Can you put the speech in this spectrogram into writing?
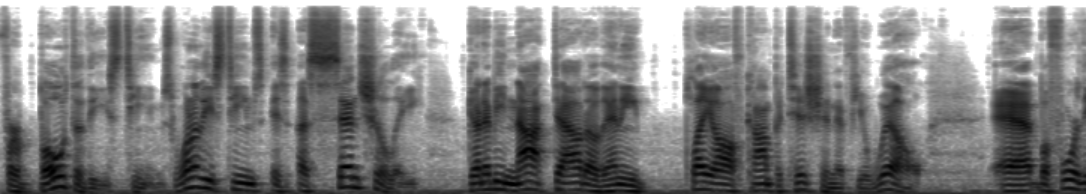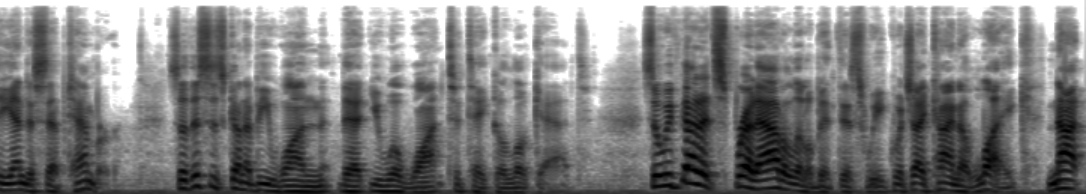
for both of these teams. One of these teams is essentially going to be knocked out of any playoff competition, if you will, uh, before the end of September. So this is going to be one that you will want to take a look at. So we've got it spread out a little bit this week, which I kind of like. Not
